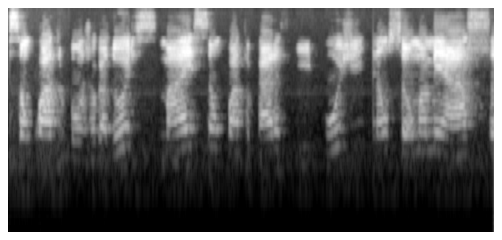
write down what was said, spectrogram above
São quatro bons jogadores, mas são quatro caras que hoje não são uma ameaça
